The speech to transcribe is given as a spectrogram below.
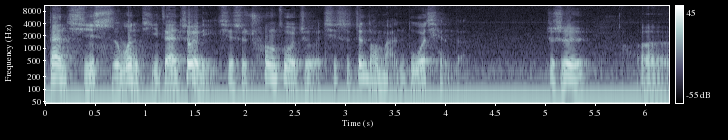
但其实问题在这里，其实创作者其实挣到蛮多钱的，就是呃，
